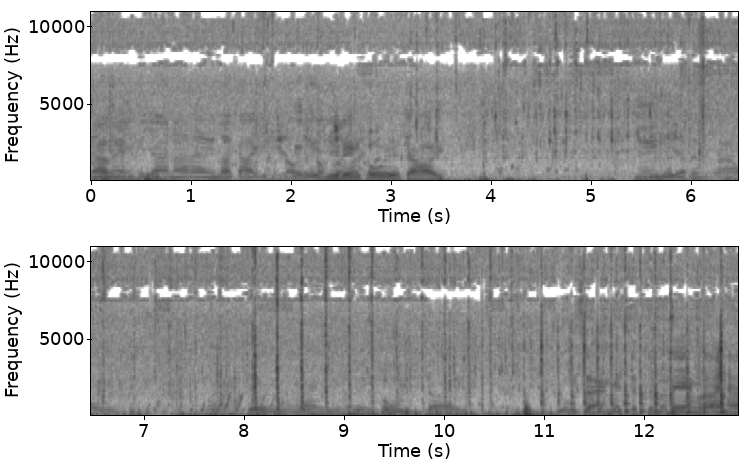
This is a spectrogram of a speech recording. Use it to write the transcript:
Sao thì bây giờ nó lỡ cỡ gì đổ Cái gì đen thui rồi trời. Nghe vậy á. Đứng vào. Má chơi này mà đen thui trời. Buổi sáng này xịt cho nó đen lại hả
